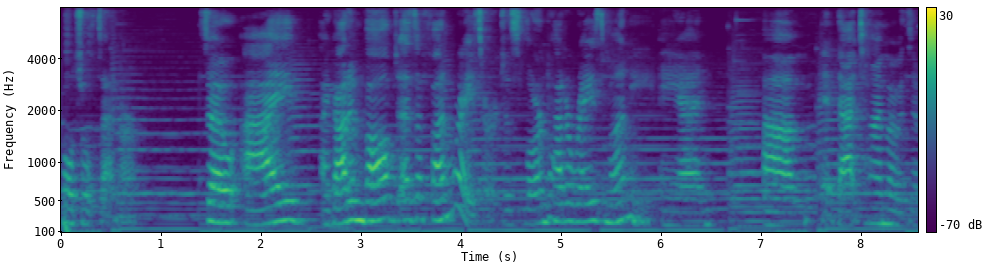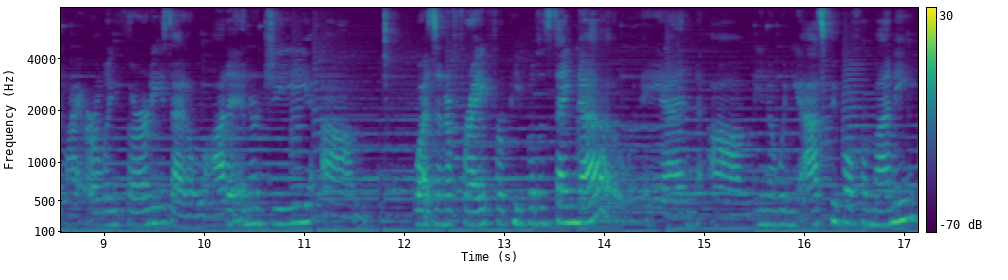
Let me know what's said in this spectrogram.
Cultural Center. So I I got involved as a fundraiser, just learned how to raise money, and um, at that time I was in my early 30s. I had a lot of energy. Um, wasn't afraid for people to say no, and um, you know when you ask people for money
